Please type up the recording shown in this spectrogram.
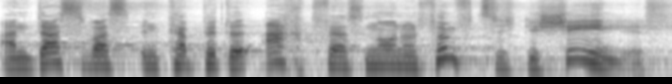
an das, was in Kapitel 8, Vers 59 geschehen ist.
